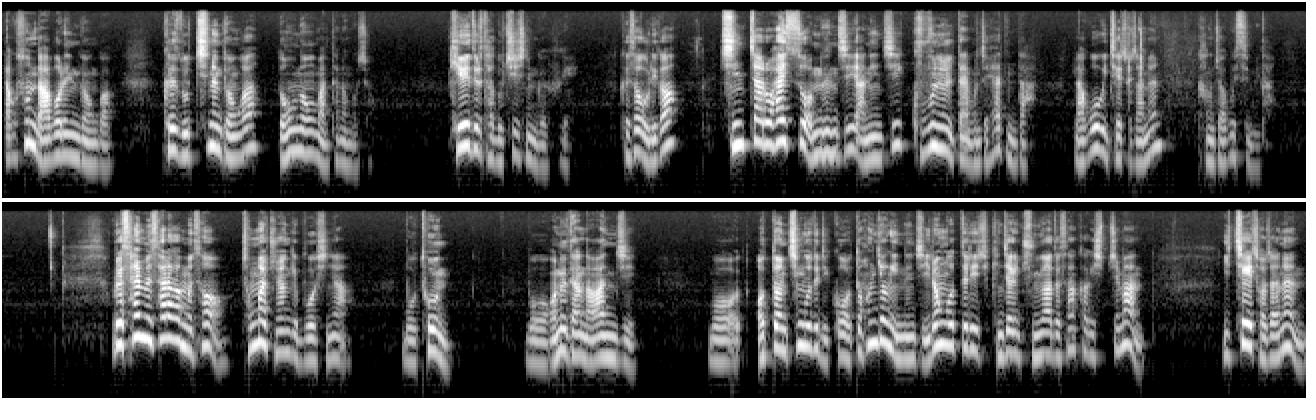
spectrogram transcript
라고 손 놔버리는 경우가 그래서 놓치는 경우가 너무너무 많다는 거죠. 기회들을 다 놓치시는 거예요, 그게. 그래서 우리가 진짜로 할 수 없는지 아닌지 구분을 일단 먼저 해야 된다. 라고 이 책의 저자는 강조하고 있습니다. 우리가 삶을 살아가면서 정말 중요한 게 무엇이냐? 뭐 돈, 뭐 어느 대학 나왔는지, 뭐 어떤 친구들이 있고 어떤 환경이 있는지 이런 것들이 굉장히 중요하다고 생각하기 쉽지만 이 책의 저자는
